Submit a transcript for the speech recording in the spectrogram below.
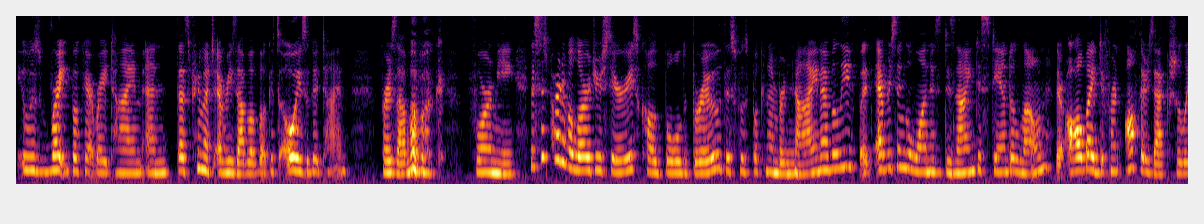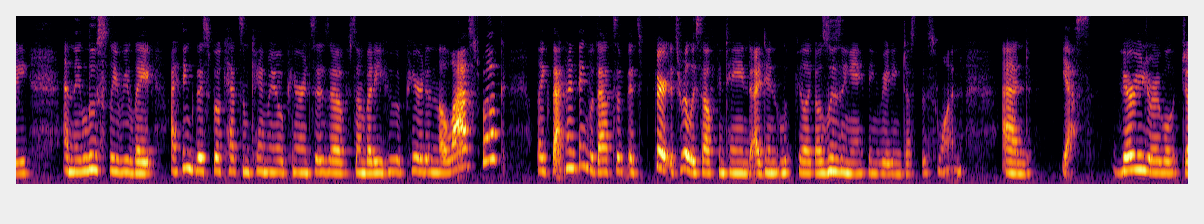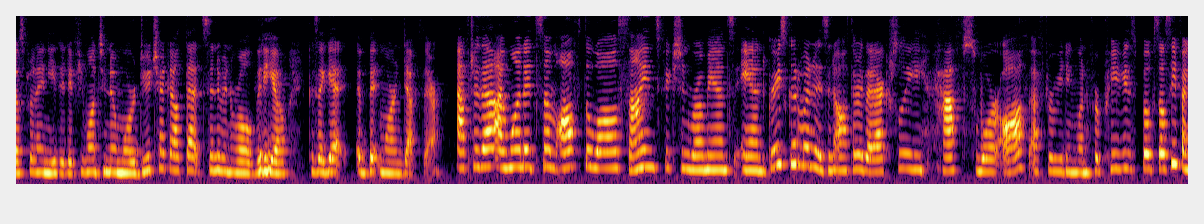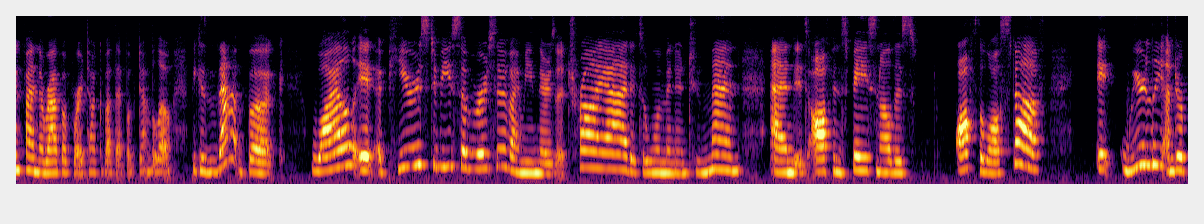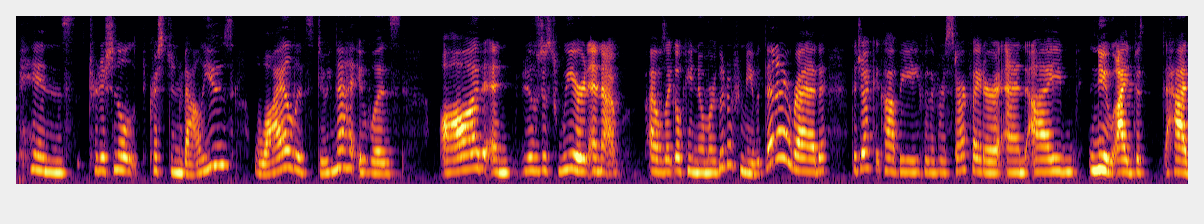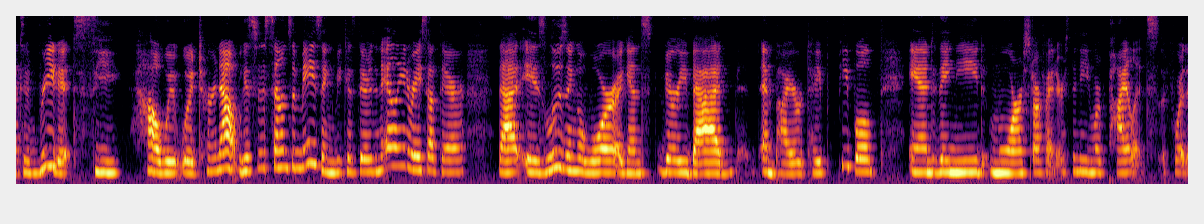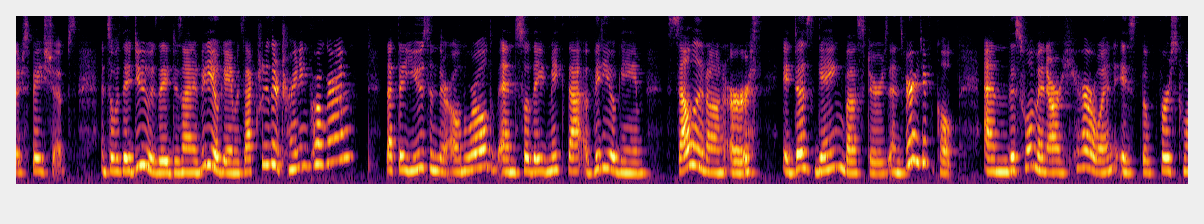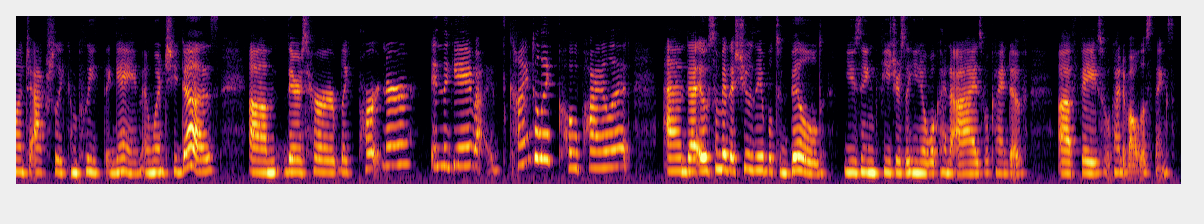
it was right book at right time, and that's pretty much every Zabo book. It's always a good time for a Zabo book for me. This is part of a larger series called Bold Brew. This was book number nine, I believe, but every single one is designed to stand alone. They're all by different authors, actually, and they loosely relate. I think this book had some cameo appearances of somebody who appeared in the last book, like that kind of thing, but that's a, it's fair, it's really self-contained. I didn't feel like I was losing anything reading just this one. And yes, very enjoyable, just what I needed. If you want to know more, do check out that cinnamon roll video because I get a bit more in depth there. After that, I wanted some off-the-wall science fiction romance, and Grace Goodwin is an author that actually half swore off after reading one of her previous books. I'll see if I can find the wrap-up where I talk about that book down below, because that book, while it appears to be subversive, I mean, there's a triad, it's a woman and two men, and it's off in space and all this off-the-wall stuff, it weirdly underpins traditional Christian values. While it's doing that, it was odd and it was just weird. And I, I was like, okay, no more Goodwin for me. But then I read the jacket copy for the first Starfighter and I knew I just had to read it to see how it would turn out because it sounds amazing because there's an alien race out there that is losing a war against very bad empire type people and they need more starfighters they need more pilots for their spaceships and so what they do is they design a video game it's actually their training program that they use in their own world and so they make that a video game sell it on earth. It does gangbusters and it's very difficult. And this woman our heroine is the first one to actually complete the game. And when she does um, there's her like partner in the game it's kind of like co-pilot and uh, it was somebody that she was able to build using features like you know what kind of eyes what kind of uh, face what kind of all those things.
